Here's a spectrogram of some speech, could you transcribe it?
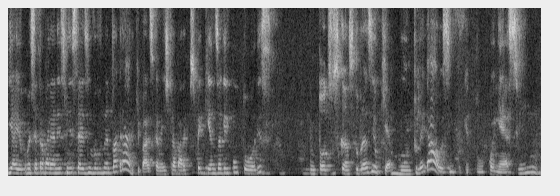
E aí eu comecei a trabalhar nesse Ministério do Desenvolvimento Agrário, que basicamente trabalha com os pequenos agricultores em todos os cantos do Brasil, que é muito legal, assim, porque tu conhece um...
